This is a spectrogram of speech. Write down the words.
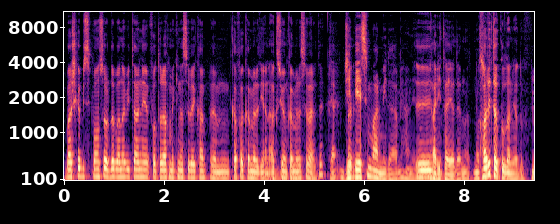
başka bir sponsor da bana bir tane fotoğraf makinesi ve kam- kafa kamerası yani aksiyon kamerası. Ya, GPS'in var mıydı abi? Hani Ee, harita ya da na- nasıl? Harita kullanıyordum. Hı,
